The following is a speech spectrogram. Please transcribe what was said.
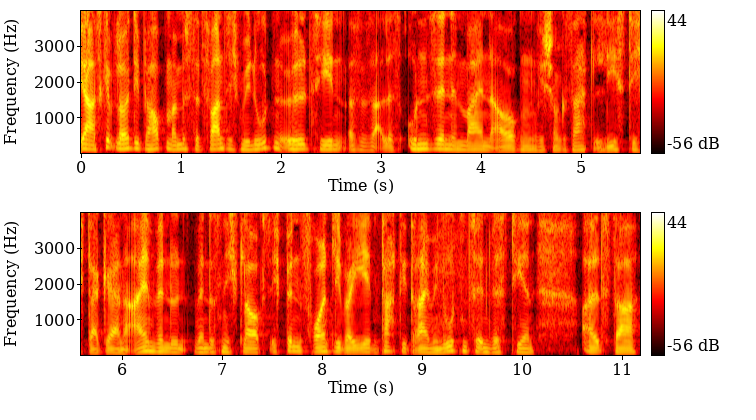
Ja, es gibt Leute, die behaupten, man müsste 20 Minuten Öl ziehen. Das ist alles Unsinn in meinen Augen. Wie schon gesagt, liest dich da gerne ein, wenn du, wenn du es nicht glaubst. Ich bin ein Freund, lieber jeden Tag die drei Minuten zu investieren, als da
